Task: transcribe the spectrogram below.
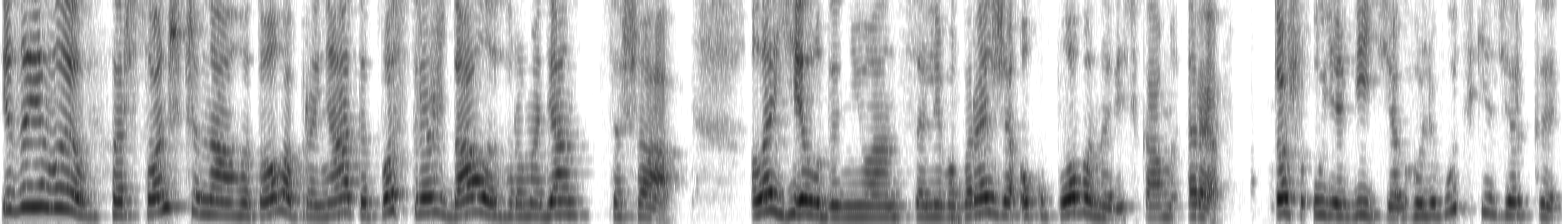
і заявив, Херсонщина готова прийняти постраждалих громадян США. Але є один нюанс: лівобережжя окуповане військами РФ. Тож уявіть, як голівудські зірки,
